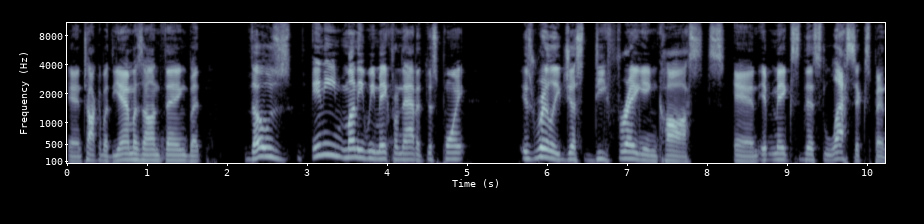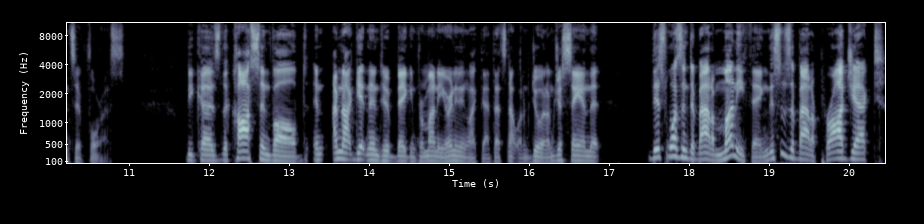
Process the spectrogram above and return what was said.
And talk about the Amazon thing, but those any money we make from that at this point is really just defraying costs, and it makes this less expensive for us because the costs involved. And I'm not getting into begging for money or anything like that. That's not what I'm doing. I'm just saying that this wasn't about a money thing. This was about a project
